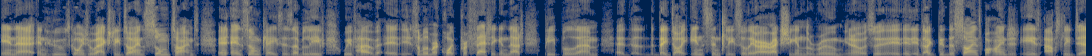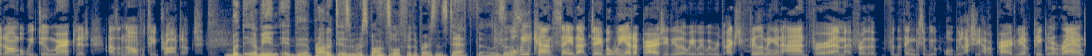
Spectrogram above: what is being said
in uh, in who's going to actually die. And sometimes, in, in some cases, I believe we've have uh, some of them are quite prophetic in that people um uh, they die instantly, so they are actually in the room. You know, so it, it, like the, the science behind it is absolutely dead on. But we do market it as a novelty product. But I mean, the product isn't responsible for the person's death, though, is it? Well, we can't say that, day, But we had a party the other. We, we, we were actually filming an ad for um for the for the thing. We said we, well, we'll actually have a party. We have people around.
